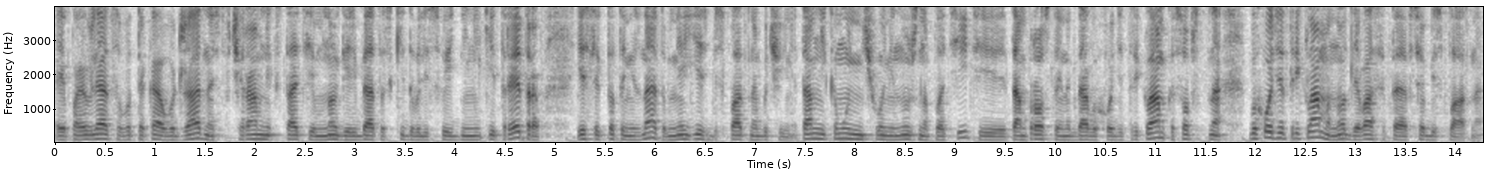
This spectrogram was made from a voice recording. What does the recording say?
э, появляется вот такая вот жадность. Вчера мне, кстати, многие ребята скидывали свои дневники трейдеров. Если кто-то не знает, у меня есть бесплатное обучение. Там никому ничего не нужно платить, и там просто иногда выходит рекламка. Собственно, выходит реклама, но для вас это все бесплатно.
